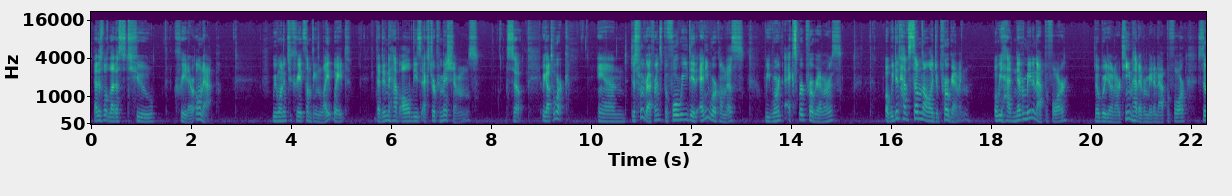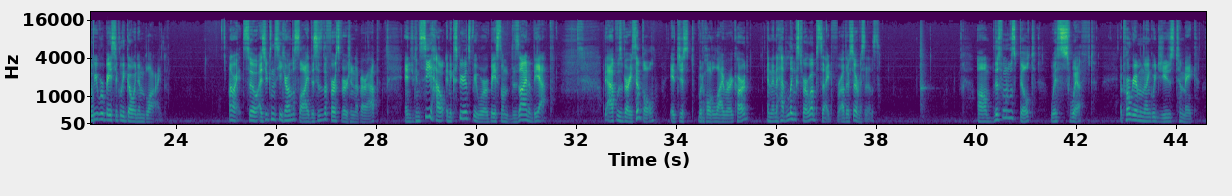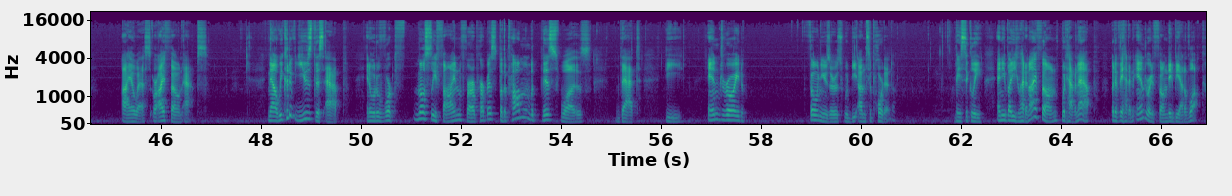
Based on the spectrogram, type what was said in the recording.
That is what led us to create our own app. We wanted to create something lightweight that didn't have all these extra permissions. So we got to work. And just for reference, before we did any work on this, we weren't expert programmers, but we did have some knowledge of programming. But we had never made an app before. Nobody on our team had ever made an app before, so we were basically going in blind. All right, so as you can see here on the slide, this is the first version of our app, and you can see how inexperienced we were based on the design of the app. The app was very simple. It just would hold a library card, and then it had links to our website for other services. Um, this one was built with Swift, a programming language used to make iOS or iPhone apps. Now, we could have used this app and it would have worked mostly fine for our purpose, but the problem with this was that the Android phone users would be unsupported. Basically, anybody who had an iPhone would have an app, but if they had an Android phone, they'd be out of luck.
